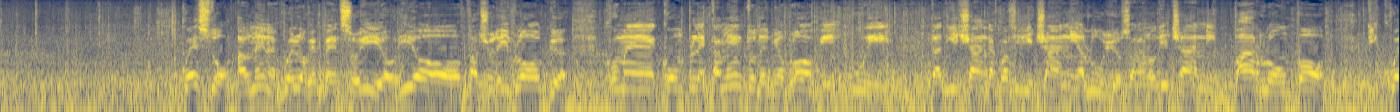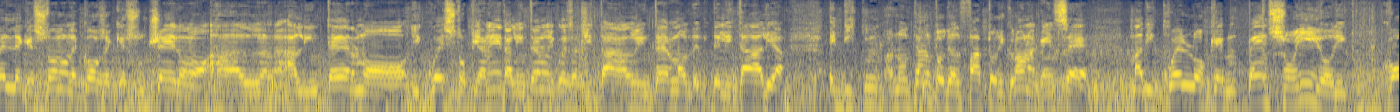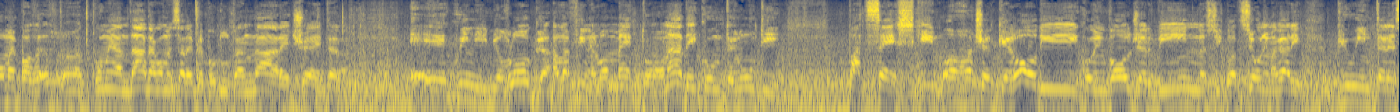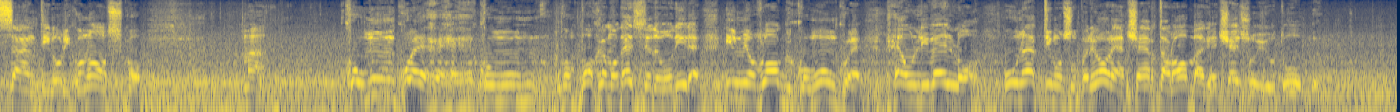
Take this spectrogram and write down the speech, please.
questo almeno è quello che penso io. Io faccio dei vlog come completamento del mio blog in cui da dieci anni, da quasi dieci anni, a luglio saranno dieci anni, parlo un po' di quelle che sono le cose che succedono al, all'interno di questo pianeta, all'interno di questa città, all'interno de dell'Italia, e di, non tanto del fatto di cronaca in sé, ma di quello che penso io, di come, come è andata, come sarebbe potuta andare, eccetera e quindi il mio vlog, alla fine, lo ammetto, non ha dei contenuti pazzeschi, cercherò di coinvolgervi in situazioni magari più interessanti, lo riconosco, ma comunque, con, con, poca modestia devo dire, il mio vlog comunque è a un livello un attimo superiore a certa roba che c'è su YouTube.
